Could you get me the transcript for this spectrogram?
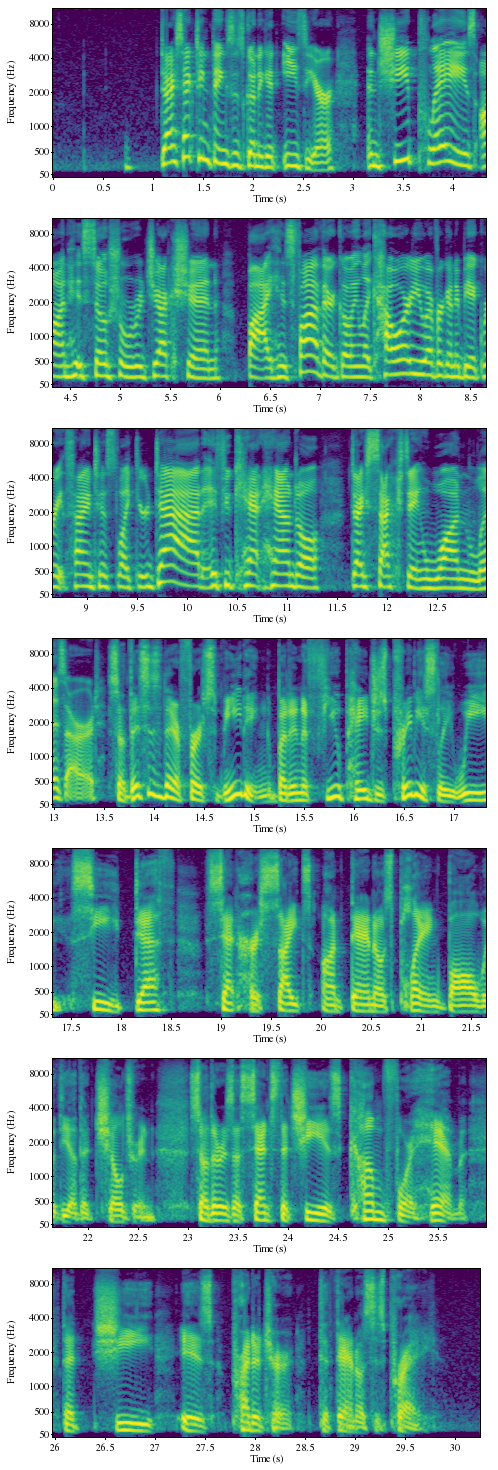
dissecting things is going to get easier. And she plays on his social rejection by his father, going like, "How are you ever going to be a great scientist like your dad if you can't handle dissecting one lizard?" So this is their first meeting, but in a few pages previously, we see Death set her sights on Thanos playing ball with the other children. So there is a sense that she is come for him, that she is predator to Thanos' prey.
